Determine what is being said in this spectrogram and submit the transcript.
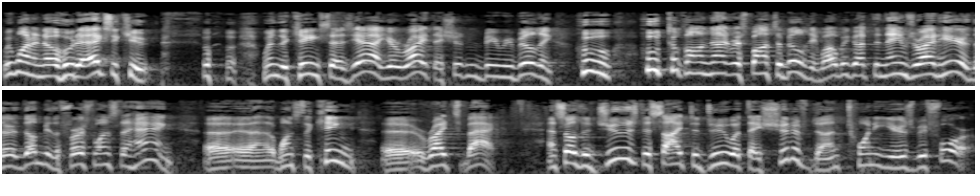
We want to know who to execute. when the king says, yeah, you're right, they shouldn't be rebuilding, who, who took on that responsibility? Well, we got the names right here. they will be the first ones to hang uh, uh, once the king uh, writes back. And so the Jews decide to do what they should have done 20 years before.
